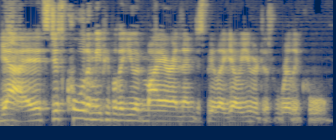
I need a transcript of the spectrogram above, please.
yeah, it's just cool to meet people that you admire and then just be like, yo, you are just really cool.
